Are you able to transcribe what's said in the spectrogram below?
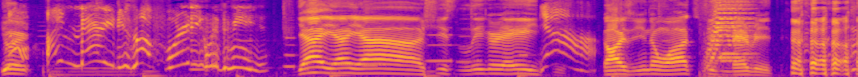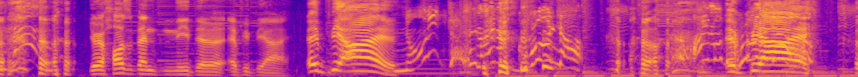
You're No, I'm married. He's not flirting with me. Yeah, yeah, yeah. She's legal age. Yeah. Guys, you know what? She's married. Your husband need a FBI. FBI! No, he doesn't. I'm a grown up. FBI!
